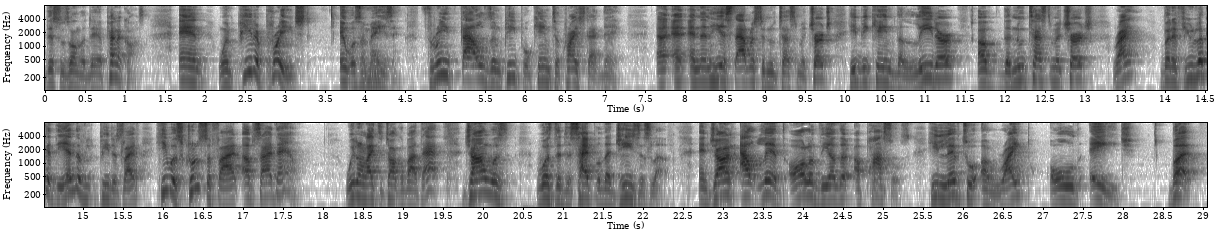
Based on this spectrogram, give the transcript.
This was on the day of Pentecost. And when Peter preached, it was amazing. 3,000 people came to Christ that day. And, and, then he established the New Testament church. He became the leader of the New Testament church, right? But if you look at the end of Peter's life, he was crucified upside down. We don't like to talk about that. John was was the disciple that Jesus loved. And John outlived all of the other apostles. He lived to a ripe old age. But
